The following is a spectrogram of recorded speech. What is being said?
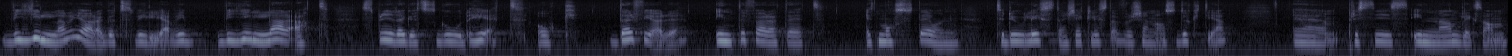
vi gillar att göra Guds vilja. Vi, vi gillar att sprida Guds godhet och därför gör det. Inte för att det är ett, ett måste och en to-do-lista, en checklista för att känna oss duktiga. Eh, precis innan liksom,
